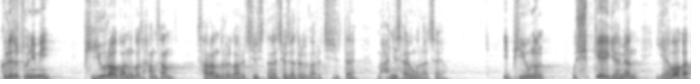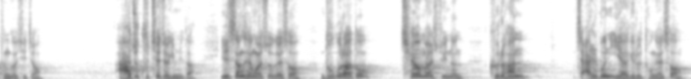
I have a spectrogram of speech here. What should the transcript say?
그래서 주님이 비유라고 하는 것을 항상 사람들을 가르치실 때나 제자들을 가르치실 때 많이 사용을 하세요. 이 비유는 쉽게 얘기하면 예와 같은 것이죠. 아주 구체적입니다. 일상생활 속에서 누구라도 체험할 수 있는 그러한 짧은 이야기를 통해서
